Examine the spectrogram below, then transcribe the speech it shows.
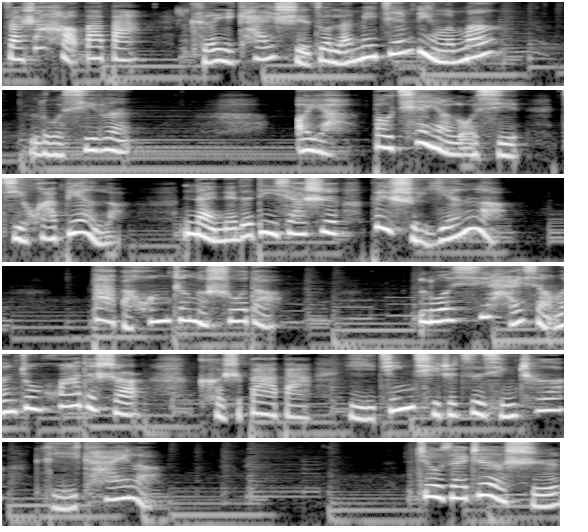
早上好，爸爸。可以开始做蓝莓煎饼了吗？罗西问。哎呀，抱歉呀，罗西，计划变了，奶奶的地下室被水淹了。爸爸慌张地说道。罗西还想问种花的事儿，可是爸爸已经骑着自行车离开了。就在这时，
